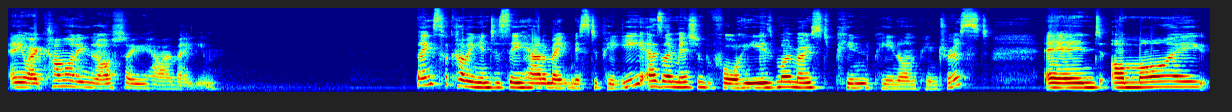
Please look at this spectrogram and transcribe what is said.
Anyway, come on in and I'll show you how I made him. Thanks for coming in to see how to make Mr. Piggy. As I mentioned before, he is my most pinned pin on Pinterest. And on my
